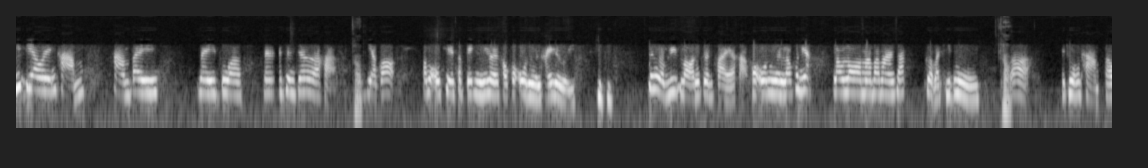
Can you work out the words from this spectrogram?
นิดเดียวเองถาม ถามไปในตัวใน messenger อะค่ะเดียวก็เขาบอกโอเคสเปคนี้เลยเขาก็โอนเงินให้เลย ซึ่งแบบรีบร้อนเกินไปอะค่ะ พอโอนเงินแล้วคนเนี้ยเรารอมาประมาณสักเกือบอาทิตย์หนึ่งก็ไปทวงถามเขา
